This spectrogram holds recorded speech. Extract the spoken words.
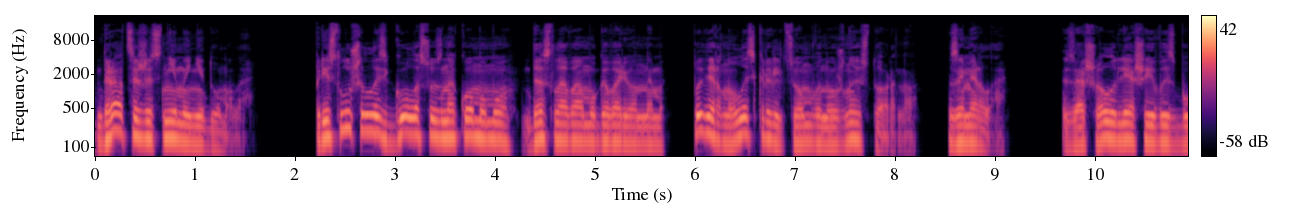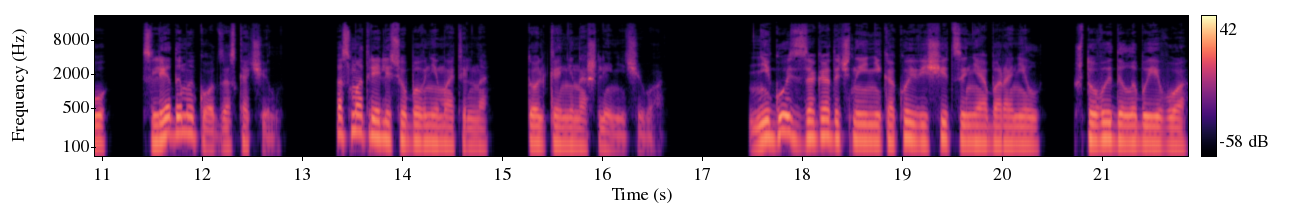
драться же с ним и не думала. Прислушалась к голосу знакомому, да словам уговоренным, повернулась крыльцом в нужную сторону, замерла. Зашел леший в избу, следом и кот заскочил. Осмотрелись оба внимательно, только не нашли ничего. Ни гость загадочный никакой вещицы не оборонил, что выдало бы его,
